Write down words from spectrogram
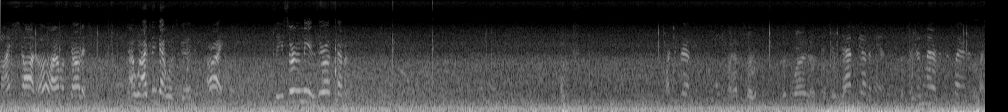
Nice shot. Oh, I almost got it. I, w- I think that was good. All right. So you're serving me at zero seven. Watch your grip. I have to serve it this way or You have the other hand. It doesn't matter if it's this way or this way.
